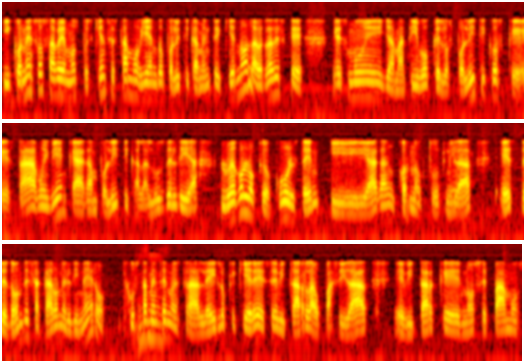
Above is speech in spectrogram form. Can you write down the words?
y con eso sabemos pues quién se está moviendo políticamente y quién no. La verdad es que es muy llamativo que los políticos que está muy bien que hagan política a la luz del día, luego lo que oculten y hagan con nocturnidad es de dónde sacaron el dinero justamente nuestra ley lo que quiere es evitar la opacidad, evitar que no sepamos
